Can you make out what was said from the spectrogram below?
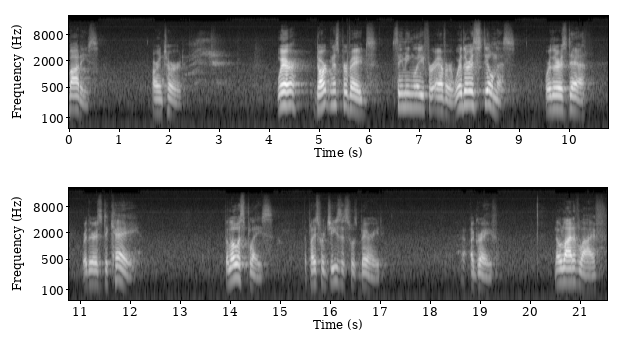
bodies are interred. Where darkness pervades, seemingly forever, where there is stillness, where there is death, where there is decay. The lowest place, the place where Jesus was buried, a grave. No light of life,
